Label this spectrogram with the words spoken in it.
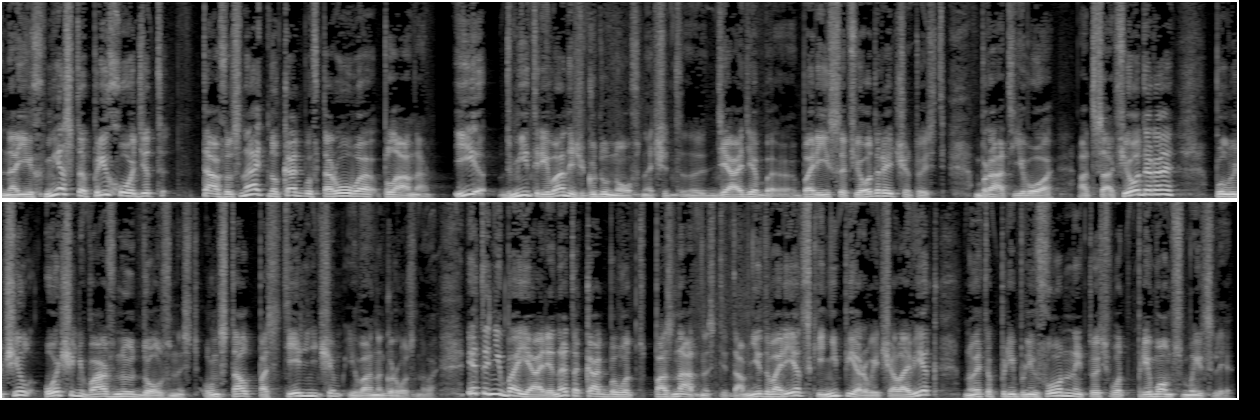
на их место приходит та же знать, но как бы второго плана. И Дмитрий Иванович Годунов, значит, дядя Бориса Федоровича, то есть брат его отца Федора, получил очень важную должность. Он стал постельничем Ивана Грозного. Это не боярин, это как бы вот по знатности, там, не дворецкий, не первый человек, но это приближенный, то есть вот в прямом смысле.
